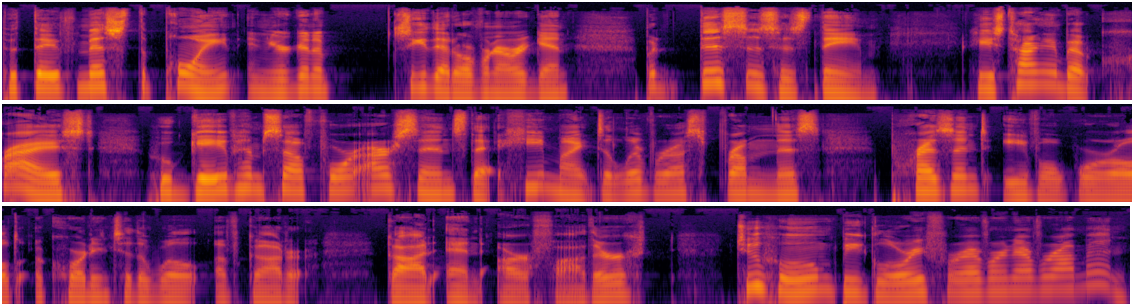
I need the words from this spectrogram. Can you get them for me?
that they've missed the point, and you're going to see that over and over again. But this is his theme. He's talking about Christ who gave himself for our sins that he might deliver us from this present evil world according to the will of God God and our Father, to whom be glory forever and ever. Amen.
